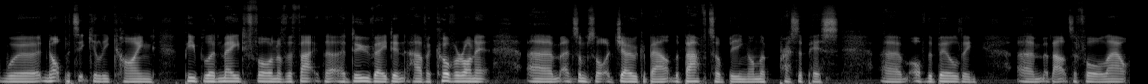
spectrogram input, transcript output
were not particularly kind. People had made fun of the fact that a duvet didn't have a cover on it, um, and some sort of joke about the bathtub being on the precipice um, of the building um, about to fall out.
